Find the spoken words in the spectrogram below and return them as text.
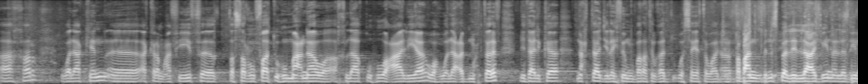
آخر ولكن أكرم عفيف تصرفاته معنا وأخلاقه عالية وهو لاعب محترف. لذلك نحتاج إليه في مباراة الغد وسيتواجد. طبعا بالنسبة للاعبين الذين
